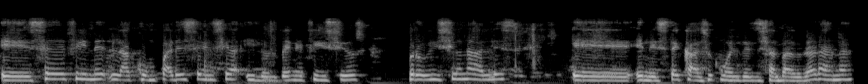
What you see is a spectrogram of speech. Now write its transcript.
eh, se define la comparecencia y los beneficios provisionales, eh, en este caso como el de Salvador Arana,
